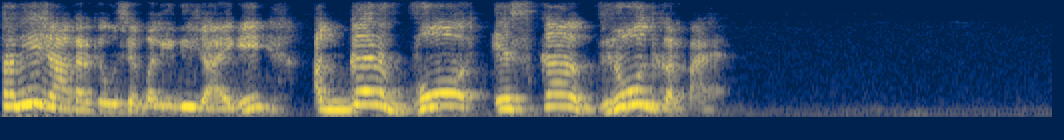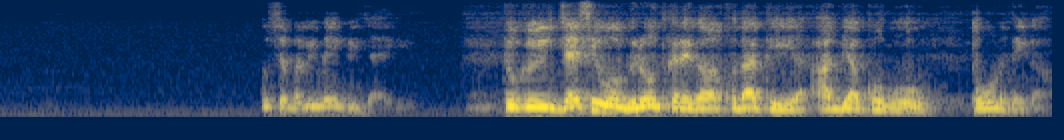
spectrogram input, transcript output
तभी जाकर के उसे बलि दी जाएगी। अगर वो इसका विरोध करता है उसे बलि नहीं दी जाएगी। क्योंकि जैसे वो विरोध करेगा, खुदा की आज्ञा को वो तोड़ देगा।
